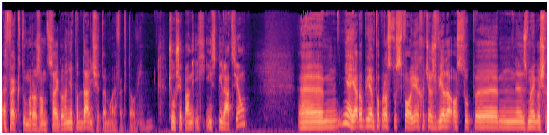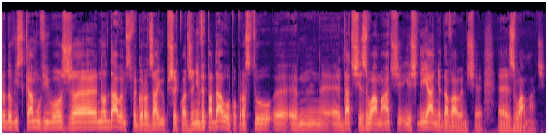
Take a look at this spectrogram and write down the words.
efektu mrożącego, no nie poddali się temu efektowi. Mhm. Czuł się Pan ich inspiracją? Nie, ja robiłem po prostu swoje, chociaż wiele osób z mojego środowiska mówiło, że no dałem swego rodzaju przykład, że nie wypadało po prostu dać się złamać, jeśli ja nie dawałem się złamać.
